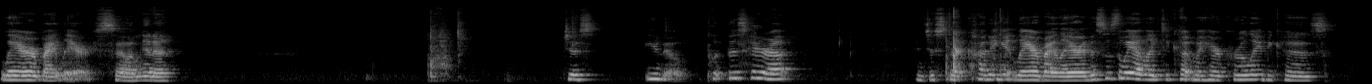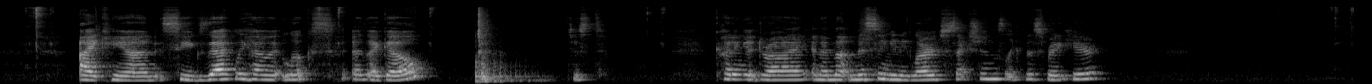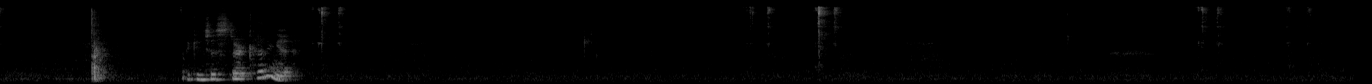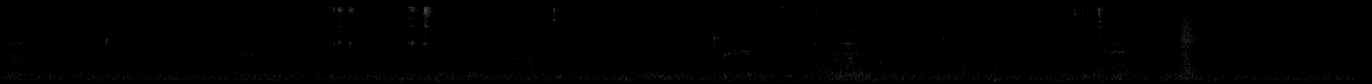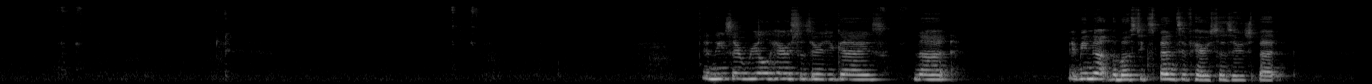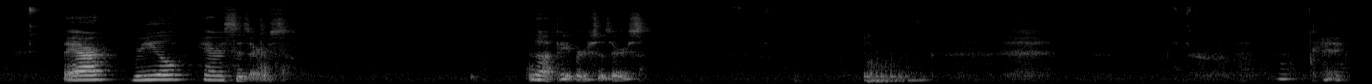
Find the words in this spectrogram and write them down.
layer by layer. So I'm going to just, you know, put this hair up and just start cutting it layer by layer. And this is the way I like to cut my hair curly because I can see exactly how it looks as I go. Just cutting it dry and I'm not missing any large sections like this right here. I can just start cutting it. And these are real hair scissors, you guys. Not, maybe not the most expensive hair scissors, but they are real hair scissors. Not paper scissors. Okay.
